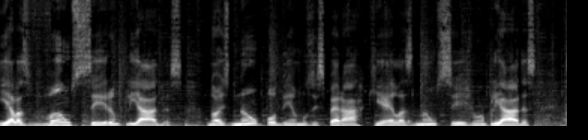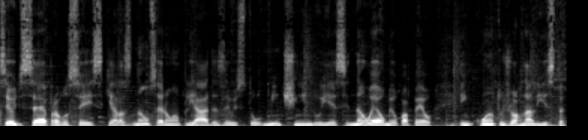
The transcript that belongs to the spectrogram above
e elas vão ser ampliadas. Nós não podemos esperar que elas não sejam ampliadas. Se eu disser para vocês que elas não serão ampliadas, eu estou mentindo e esse não é o meu papel enquanto jornalista,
